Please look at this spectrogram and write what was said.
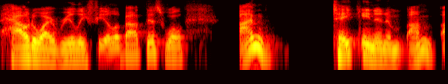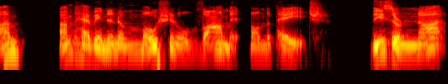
how do I really feel about this? Well, I'm taking an I'm I'm I'm having an emotional vomit on the page. These are not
